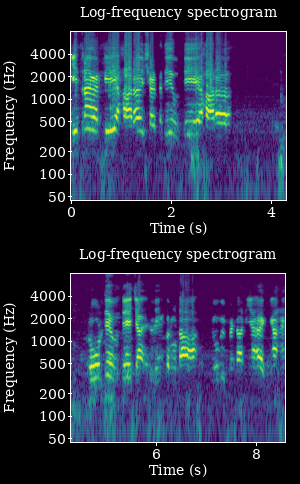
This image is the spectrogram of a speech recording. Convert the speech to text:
ਇਸ ਤਰ੍ਹਾਂ ਕਰਕੇ ਹਰ ਸੜਕ ਦੇ ਉੱਤੇ, ਹਰ ਰੋਡ ਦੇ ਉੱਤੇ ਚਾਹੇ ਲਿੰਕ ਰੋਡਾਂ, ਜੋ ਵੀ ਪਿੰਡਾਂ ਦੀਆਂ ਹੈਗੀਆਂ ਨੇ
